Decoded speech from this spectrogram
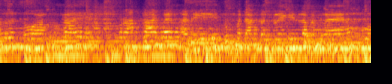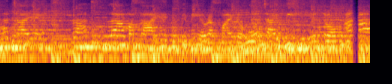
คืนและเฟืนสวงในรักกลายเป็นอดีตมันดังดังกรีนและเป็นแผลหัวใจ รักแล้วมาไกลไม่มีรักใหม่แต่หัวใจพี่ตรงอ้า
